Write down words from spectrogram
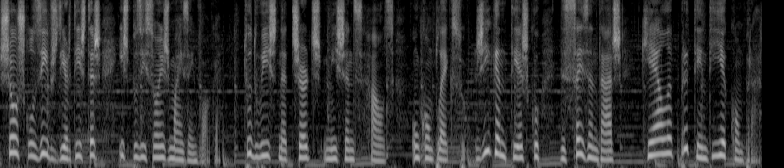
shows exclusivos de artistas e exposições mais em voga. Tudo isto na Church Missions House, um complexo gigantesco de seis andares que ela pretendia comprar.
